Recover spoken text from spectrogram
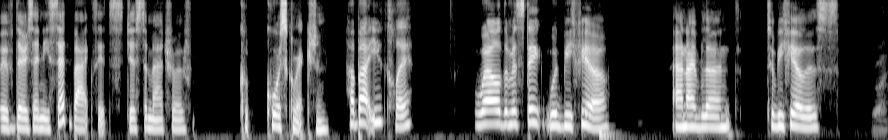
If there's any setbacks, it's just a matter of c- course correction. How about you, Clare? Well, the mistake would be fear. And I've learned to be fearless. Right.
